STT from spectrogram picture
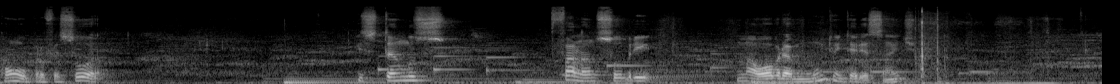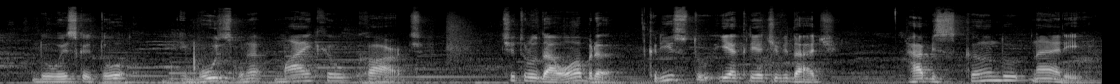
com o Professor, estamos falando sobre uma obra muito interessante do escritor e músico né, Michael Card. Título da obra: Cristo e a Criatividade Rabiscando na Areia.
